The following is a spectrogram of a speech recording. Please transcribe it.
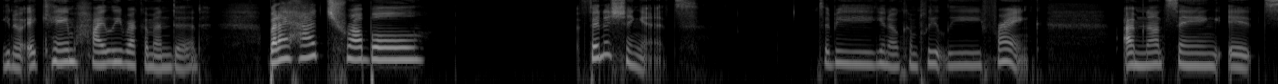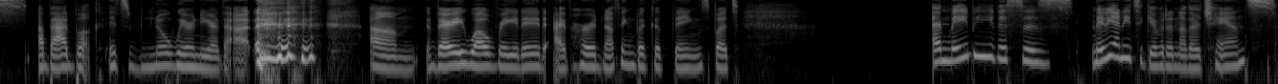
you know, it came highly recommended. But I had trouble finishing it. To be, you know, completely frank. I'm not saying it's a bad book. It's nowhere near that. um, very well rated. I've heard nothing but good things, but and maybe this is maybe I need to give it another chance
